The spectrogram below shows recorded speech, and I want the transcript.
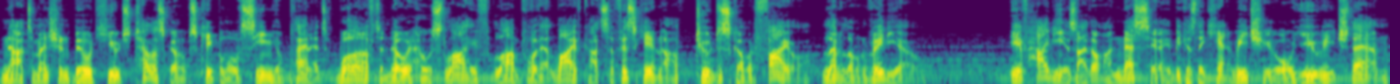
not to mention build huge telescopes capable of seeing your planet well enough to know it hosts life long before that life got sophisticated enough to have discovered fire, let alone radio. If hiding is either unnecessary because they can't reach you or you reach them,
